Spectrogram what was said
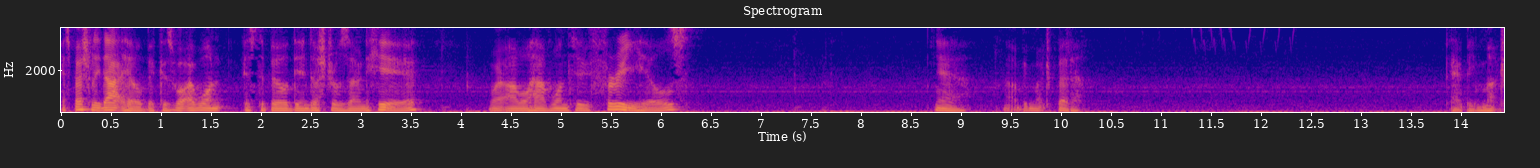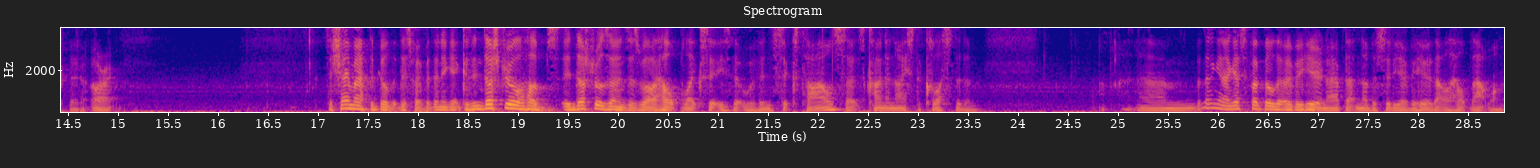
especially that hill because what I want is to build the industrial zone here where I will have one, two, three hills. Yeah, that would be much better. It'd be much better. Alright. It's a shame I have to build it this way, but then again, because industrial hubs, industrial zones as well help like cities that are within six tiles, so it's kind of nice to cluster them. Um, but then again, I guess if I build it over here and I have that another city over here, that'll help that one.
